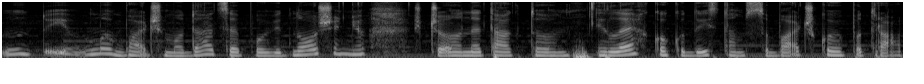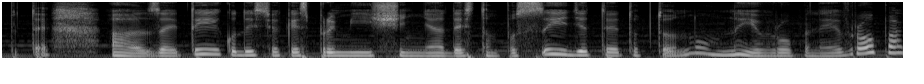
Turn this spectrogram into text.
ну, і ми бачимо да, це по відношенню, що не так-то і легко кудись там з собачкою потрапити, зайти кудись в якесь приміщення, десь там посидіти. Тобто, ну, не Європа, не Європа.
